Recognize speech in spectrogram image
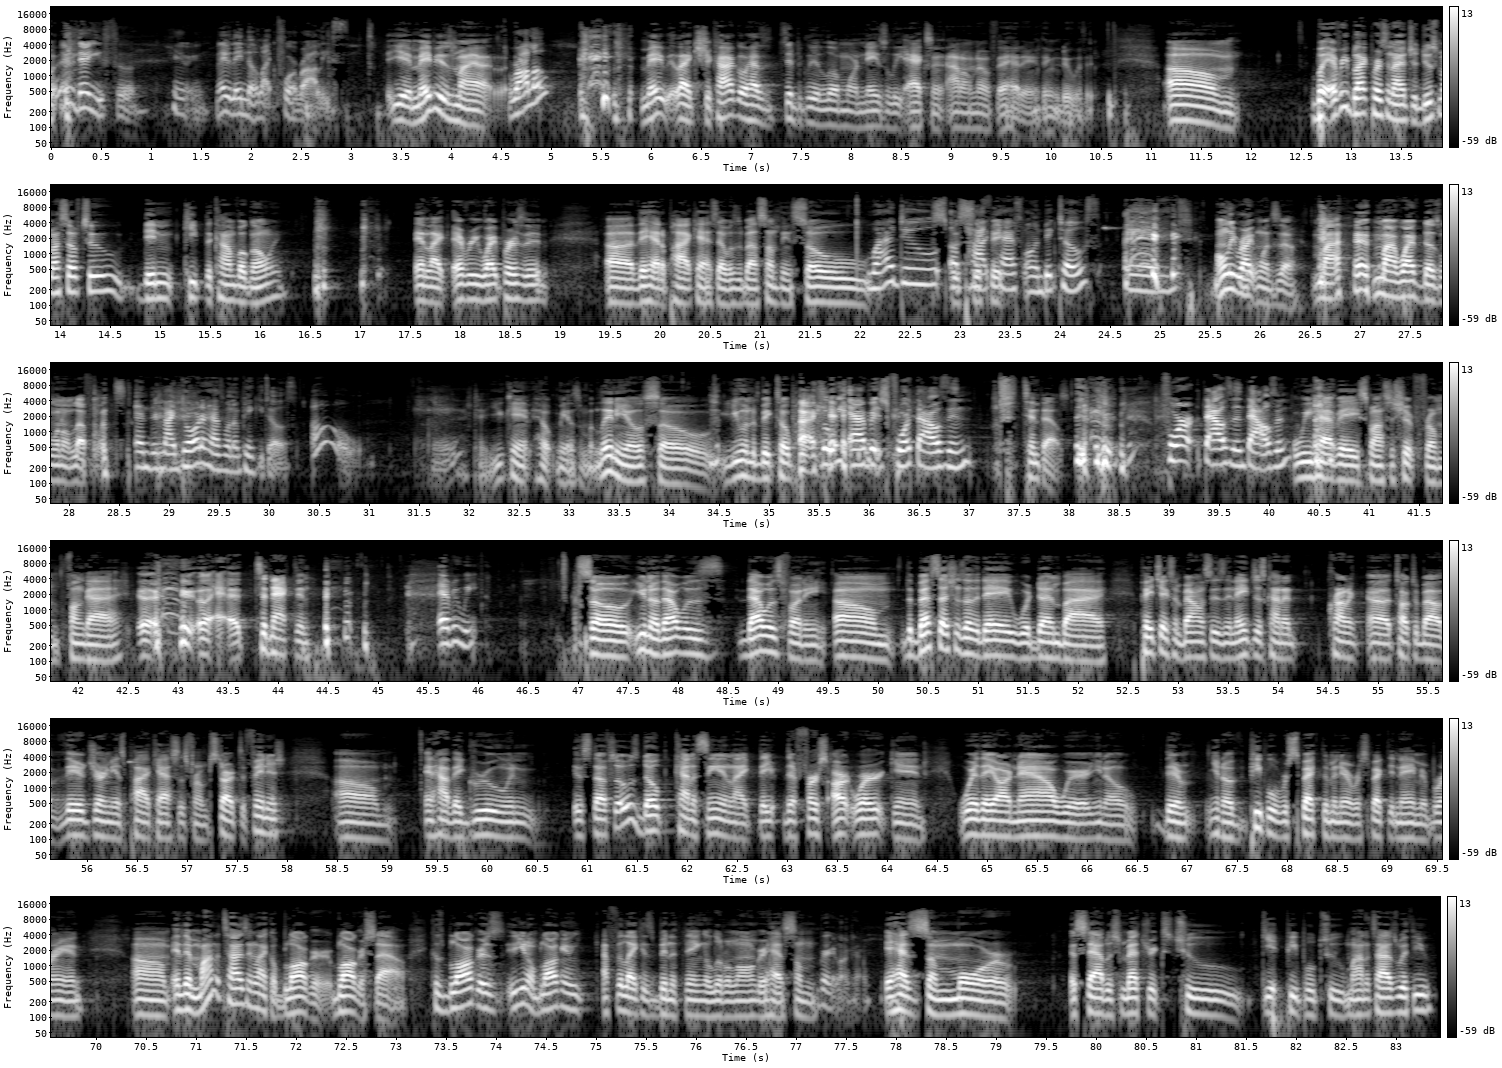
What? maybe they're used to hearing. Maybe they know like four Raleighs. Yeah, maybe it was my. Rollo. maybe like Chicago has typically a little more nasally accent. I don't know if that had anything to do with it. Um, but every black person I introduced myself to didn't keep the convo going, and like every white person, uh, they had a podcast that was about something so Why do Specific. a podcast on Big Toes? and Only right ones though. My my wife does one on left ones. and then my daughter has one on pinky toes. Oh, okay. You can't help me as a millennial, so you and the Big Toe But we podcast. average four thousand, Ten thousand. four thousand thousand. we have a sponsorship from Fungi uh, Tinactin. every week. so you know that was that was funny. Um, the best sessions of the day were done by Paychecks and Balances, and they just kind of chronic uh, talked about their journey as podcasters from start to finish, um, and how they grew and, stuff. So it was dope, kind of seeing like they their first artwork and where they are now, where you know they're you know people respect them and their respected name and brand. Um, and then monetizing like a blogger, blogger style, because bloggers, you know, blogging, I feel like has been a thing a little longer. It has some Very long time. it has some more established metrics to get people to monetize with you,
